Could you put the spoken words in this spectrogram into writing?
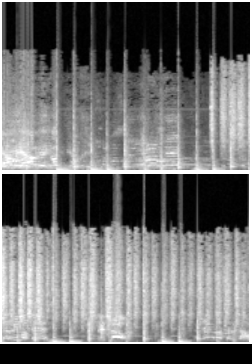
abre, abre, abre. ¿Este ritmo qué es? Sentado. Negro sentado.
